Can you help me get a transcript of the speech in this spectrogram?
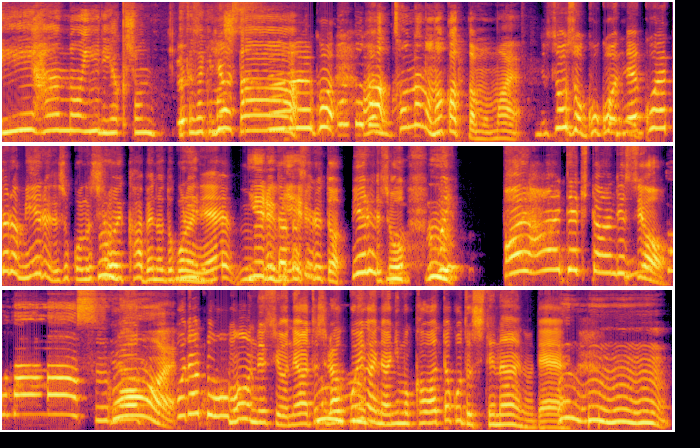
いい反応、いいリアクションいただきましすた。ごい。本当だ。そんなのなかったもん、前。そうそう、ここね、こうやったら見えるでしょこの白い壁のところにね、見える目立たせると。見えるでしょ？こうん。れいっぱい生えてきたんですよ。本当だ。すごい。ここだと思うんですよね。私、うんラッコ以外何も変わったことしてないので。うんうんうんうん。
